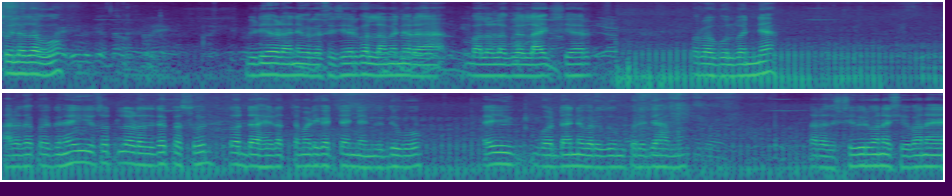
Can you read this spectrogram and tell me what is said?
চলে যাব। ভিডিওটা অনেকের কাছে শেয়ার করলাম। এনারা ভালো লাগলে লাইক শেয়ার করবা বলবেন না। আর দেখো এই ছোটলাটা যে দেখতেছুন তোরটা হেডাতে মাটি কাটতে আনি দিব। এই গড্ডা এনে করে জুম করে দেখামু। তারা শিবির বানাইছে বানায়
